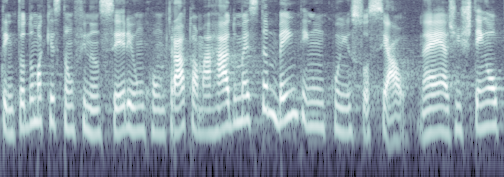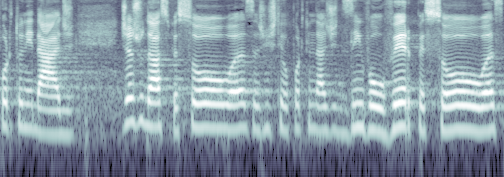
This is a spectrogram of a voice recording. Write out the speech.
tem toda uma questão financeira e um contrato amarrado, mas também tem um cunho social. Né? A gente tem a oportunidade de ajudar as pessoas, a gente tem a oportunidade de desenvolver pessoas,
